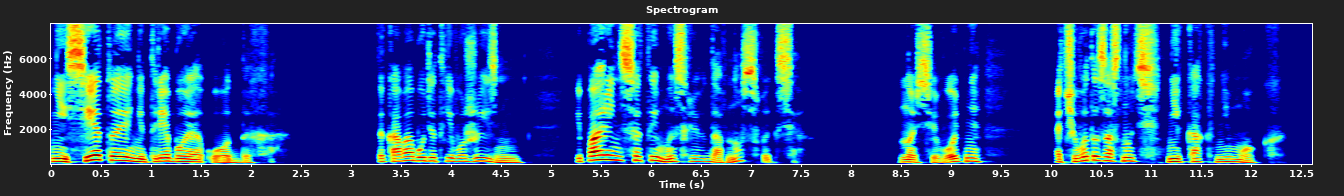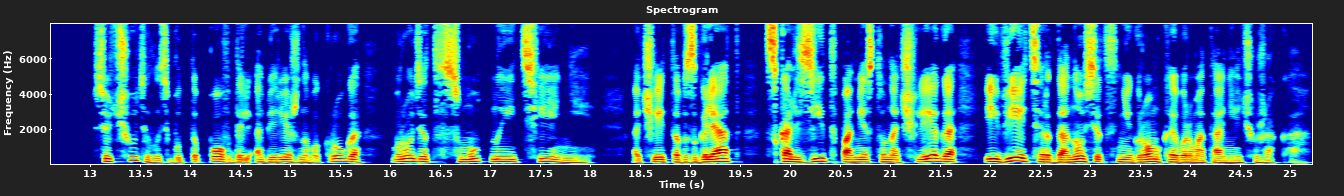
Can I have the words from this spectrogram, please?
не сетуя, не требуя отдыха. Такова будет его жизнь, и парень с этой мыслью давно свыкся. Но сегодня от чего-то заснуть никак не мог. Все чудилось, будто повдаль обережного круга бродят смутные тени, а чей-то взгляд скользит по месту ночлега, и ветер доносит негромкое бормотание чужака.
